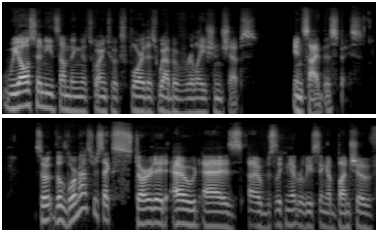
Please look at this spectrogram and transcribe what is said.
we also need something that's going to explore this web of relationships inside this space"? So the Lore Masters deck started out as I was looking at releasing a bunch of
